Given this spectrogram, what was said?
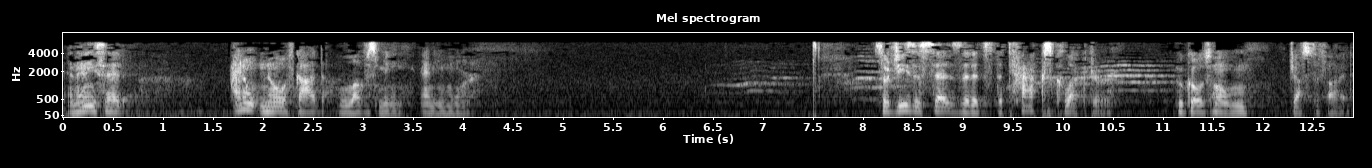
And then he said, I don't know if God loves me anymore. So Jesus says that it's the tax collector who goes home justified.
